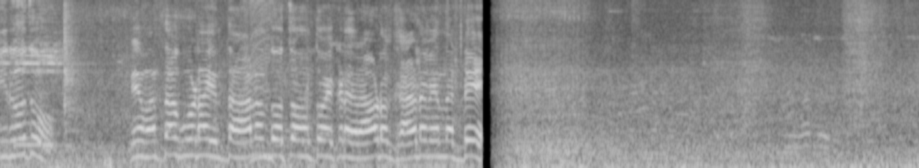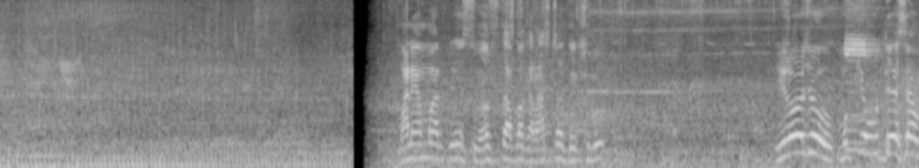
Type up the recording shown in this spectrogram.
ఈరోజు మేమంతా కూడా ఇంత ఆనందోత్సవంతో ఇక్కడ రావడం కారణం ఏంటంటే మన ఎంఆర్పిఎస్ వ్యవస్థాపక రాష్ట్ర అధ్యక్షులు. ఈరోజు ముఖ్య ఉద్దేశం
